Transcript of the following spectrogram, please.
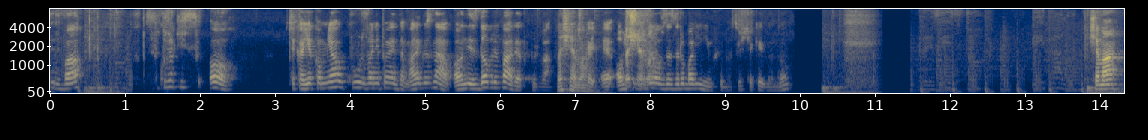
Kurwa. Kurwa jakiś... O! Czekaj, jak on miał? Kurwa, nie pamiętam, ale go znam. On jest dobry wariat, kurwa. No siema. Czekaj, e, on się nazywał ze Zrobaliniem chyba, coś takiego, no. Siema.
